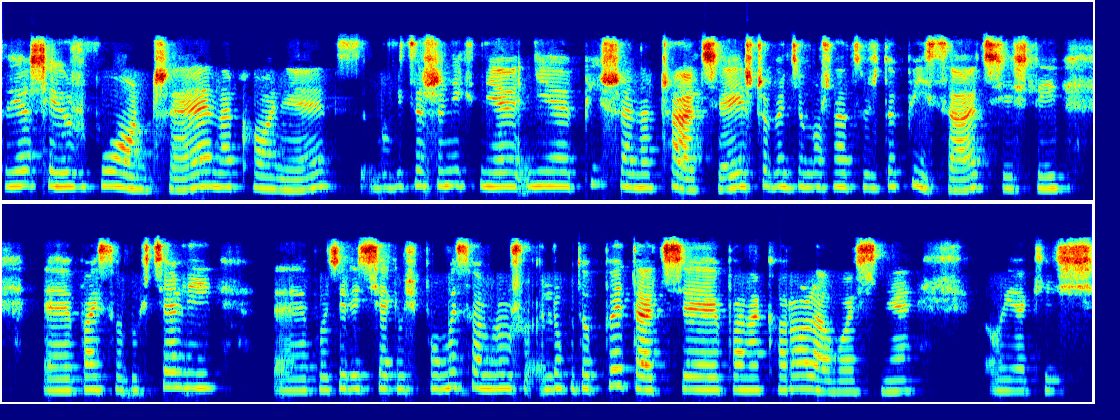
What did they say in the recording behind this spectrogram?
To ja się już włączę na koniec, bo widzę, że nikt nie, nie pisze na czacie. Jeszcze będzie można coś dopisać, jeśli e, Państwo by chcieli e, podzielić się jakimś pomysłem lub, lub dopytać Pana Karola właśnie o jakieś,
